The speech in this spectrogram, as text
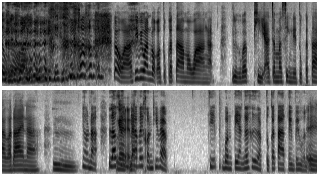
จบเลยดีกว่าแบบว่าที่พี่วันบอกเอาตุ๊กตามาวางอะหรือแบบผีอาจจะมาสิงในตุ๊กตาก็ได้นะอืมเดี๋ยวนะแล้วคือไงนะเนี่ยเป็นคนที่แบบ ที่บนเตียงก็คือแบบตุ๊กตาเต็มไปหมดเลเอย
